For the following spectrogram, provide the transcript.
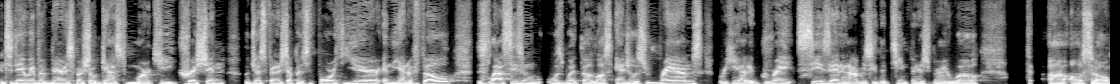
and today we have a very special guest, Marqui Christian, who just finished up his fourth year in the NFL. This last season was with the Los Angeles Rams, where he had a great season, and obviously the team finished very well uh, also.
